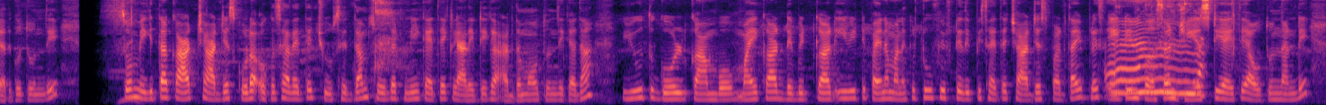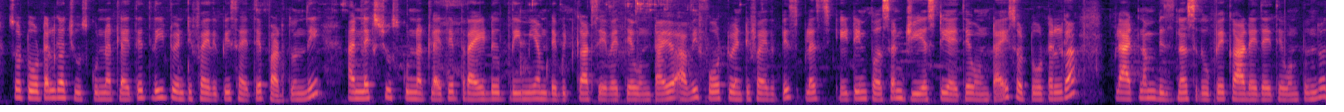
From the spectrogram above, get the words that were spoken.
జరుగుతుంది. సో మిగతా కార్డ్ ఛార్జెస్ కూడా ఒకసారి అయితే చూసేద్దాం. సో దట్ మీకైతే క్లారిటీగా అర్థమవుతుంది కదా. Youth gold combo my card debit card వీటిపైన మనకి టూ ఫిఫ్టీ రూపీస్ అయితే ఛార్జెస్ పడతాయి. ప్లస్ ఎయిటీన్ పర్సెంట్ జిఎస్టీ అయితే అవుతుందండి. సో టోటల్గా చూసుకున్నట్లయితే త్రీ ట్వంటీ ఫైవ్ రూపీస్ అయితే పడుతుంది. అండ్ నెక్స్ట్ చూసుకున్నట్లయితే ప్రైడ్ ప్రీమియం డెబిట్ కార్డ్స్ ఏవైతే ఉంటాయో అవి four twenty five rupees plus eighteen percent GST అయితే ఉంటాయి. సో టోటల్గా ప్లాటినం బిజినెస్ రూపే కార్డ్ ఏదైతే ఉంటుందో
